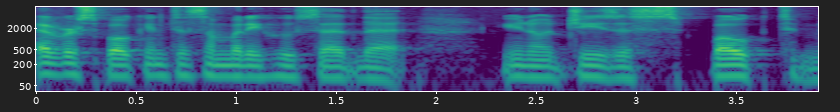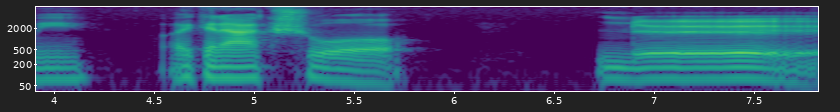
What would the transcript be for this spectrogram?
ever spoken to somebody who said that, you know, Jesus spoke to me like an actual. No,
